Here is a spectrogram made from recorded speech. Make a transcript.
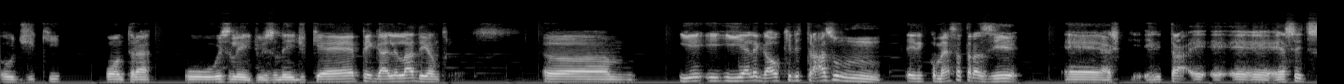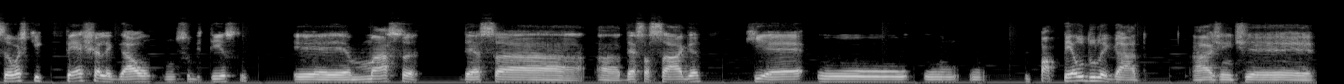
O Dick contra o Slade. O Slade quer pegar ele lá dentro. E, e, é legal que ele traz um. Ele começa a trazer. É, acho que ele tra é, é, é essa edição acho que fecha legal um subtexto é, massa dessa, a, dessa saga, que é o, o, o, papel do legado. A gente é,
